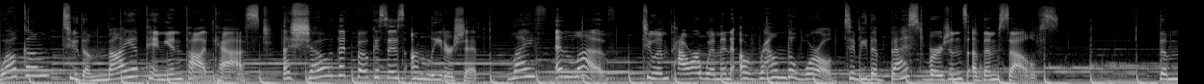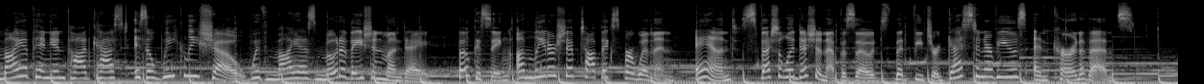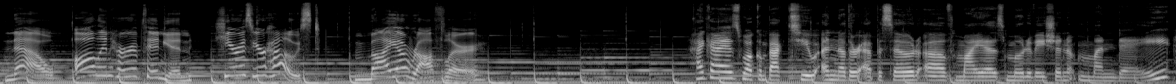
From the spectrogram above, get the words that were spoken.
Welcome to the My Opinion Podcast, a show that focuses on leadership, life, and love to empower women around the world to be the best versions of themselves. The My Opinion Podcast is a weekly show with Maya's Motivation Monday, focusing on leadership topics for women, and special edition episodes that feature guest interviews and current events. Now, all in her opinion, here is your host, Maya Roffler. Hi, guys, welcome back to another episode of Maya's Motivation Monday.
